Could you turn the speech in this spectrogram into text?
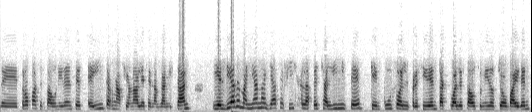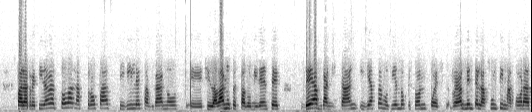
de tropas estadounidenses e internacionales en Afganistán y el día de mañana ya se fija la fecha límite que impuso el presidente actual de Estados Unidos Joe Biden para retirar a todas las tropas civiles afganos, eh, ciudadanos estadounidenses de Afganistán y ya estamos viendo que son pues realmente las últimas horas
